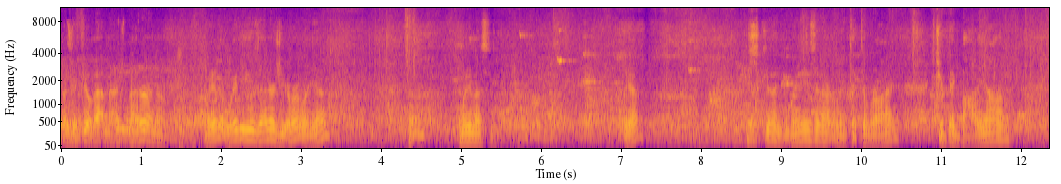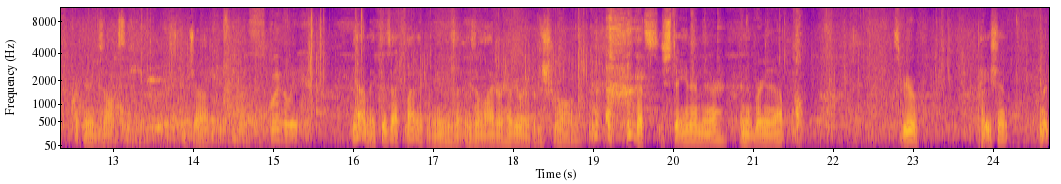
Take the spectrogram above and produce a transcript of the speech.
Does he feel that match better or no? Way to, way to use energy early, yeah? Huh? What are you missing? Yeah? It's good. Way to use it early. Get the ride. Get your big body on. Freaking exhausted. Good job. Squiggly. Yeah, I mean, kid's athletic. I mean, he's a, he's a lighter heavyweight, but he's strong. That's staying in there and then bringing it up. It's beautiful. Patient, but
